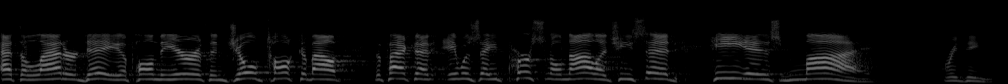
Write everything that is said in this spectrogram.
at the latter day upon the earth. And Job talked about the fact that it was a personal knowledge. He said, He is my Redeemer.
